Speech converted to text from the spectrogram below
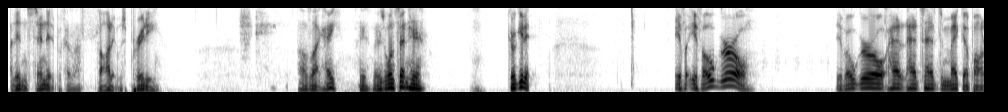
I didn't send it because I thought it was pretty. I was like, "Hey, there's one sitting here. Go get it." If if old girl, if old girl had had had some makeup on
